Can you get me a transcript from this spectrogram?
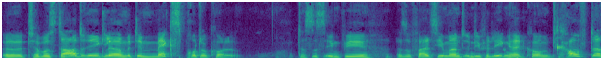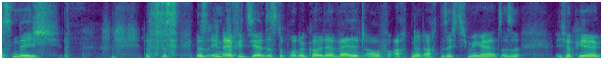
äh, Thermostatregler mit dem Max-Protokoll. Das ist irgendwie, also falls jemand in die Verlegenheit kommt, kauft das nicht. Das ist das ineffizienteste Protokoll der Welt auf 868 Megahertz. Also ich habe hier,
